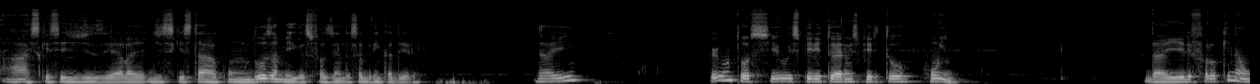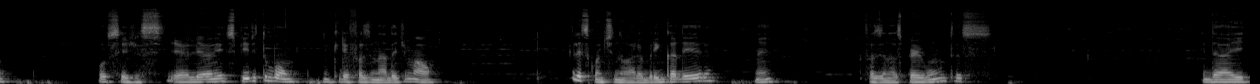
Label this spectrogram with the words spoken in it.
Ah, esqueci de dizer, ela disse que estava com duas amigas fazendo essa brincadeira. Daí perguntou se o espírito era um espírito ruim. Daí ele falou que não. Ou seja, ele era um espírito bom, não queria fazer nada de mal. Eles continuaram a brincadeira, né? Fazendo as perguntas. E daí,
